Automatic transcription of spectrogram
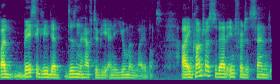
But basically that doesn't have to be any human labels. Uh, in contrast to that, InferSent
